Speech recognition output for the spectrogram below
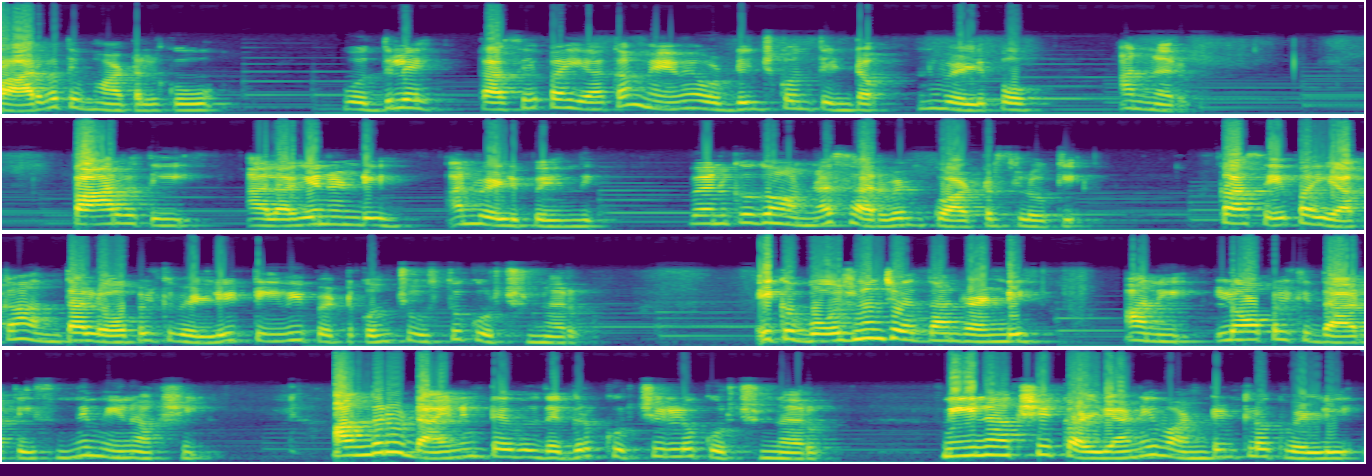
పార్వతి మాటలకు వద్దులే కాసేపు అయ్యాక మేమే వడ్డించుకొని తింటాం నువ్వు వెళ్ళిపో అన్నారు. పార్వతి అలాగేనండి అని వెళ్ళిపోయింది. వెనుకగా ఉన్న సర్వెంట్ క్వార్టర్స్లోకి. కాసేపు అయ్యాక అంతా లోపలికి వెళ్ళి టీవీ పెట్టుకొని చూస్తూ కూర్చున్నారు. ఇక భోజనం చేద్దాం రండి అని లోపలికి దారి తీసింది మీనాక్షి. అందరూ డైనింగ్ టేబుల్ దగ్గర కుర్చీల్లో కూర్చున్నారు. మీనాక్షి కళ్యాణి వంటింట్లోకి వెళ్ళి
